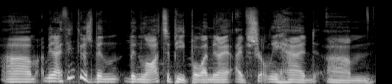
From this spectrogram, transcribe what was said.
Um, I mean, I think there's been been lots of people. I mean, I, I've certainly had um,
